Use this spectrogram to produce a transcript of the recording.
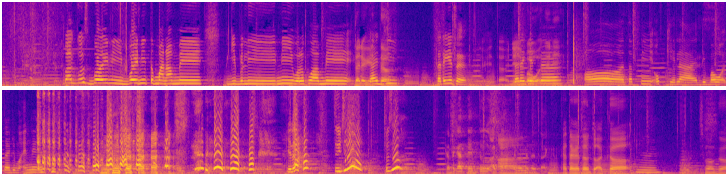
Bagus boy ni. Boy ni teman Amir. Pergi beli ni walaupun Amir Tak ada kereta. gaji. Tak ada kereta? Dia, Tak ada bawa kereta. tadi. Oh, tapi okey lah. Dia bawa tu ada makna. okey lah. Tu je lah. Lepas tu? Kata-kata tu akak. Um, Kata-kata tu akak. kata-kata untuk akak. Hmm. Semoga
